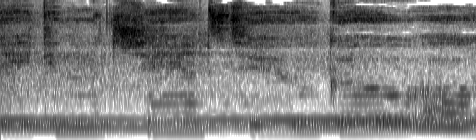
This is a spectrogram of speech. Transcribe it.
Taking the chance to go all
